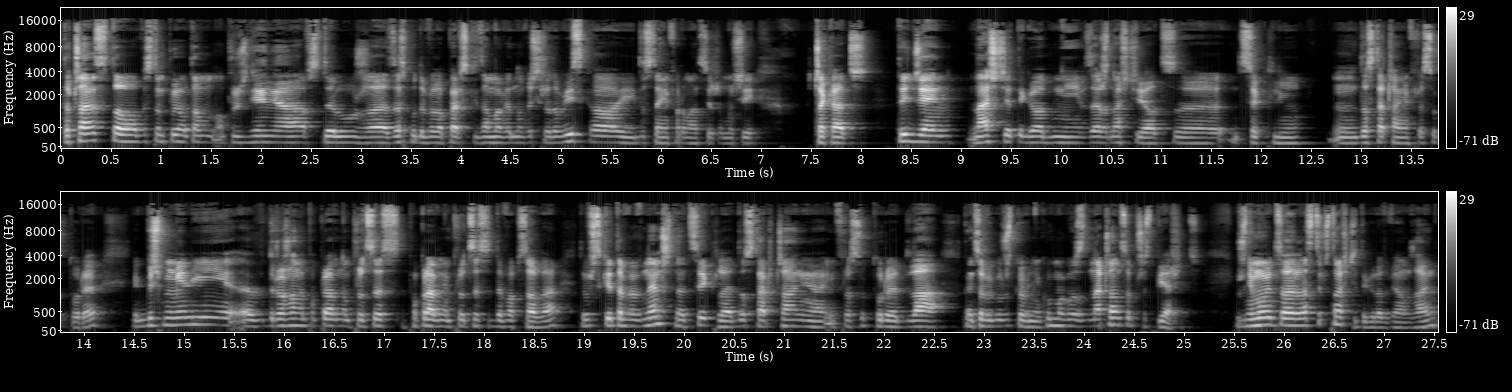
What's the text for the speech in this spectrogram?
to często występują tam opóźnienia w stylu, że zespół deweloperski zamawia nowe środowisko i dostaje informację, że musi czekać tydzień, naście tygodni, w zależności od e, cykli mm, dostarczania infrastruktury. Jakbyśmy mieli e, wdrożone poprawne, proces, poprawnie procesy DevOpsowe, to wszystkie te wewnętrzne cykle dostarczania infrastruktury dla końcowych użytkowników mogą znacząco przyspieszyć. Już nie mówiąc o elastyczności tych rozwiązań,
